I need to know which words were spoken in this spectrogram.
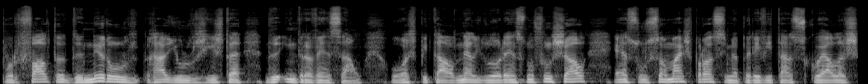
por falta de neuroradiologista de intervenção. O Hospital Nélio Lourenço no Funchal é a solução mais próxima para evitar sequelas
